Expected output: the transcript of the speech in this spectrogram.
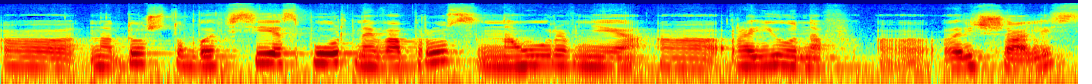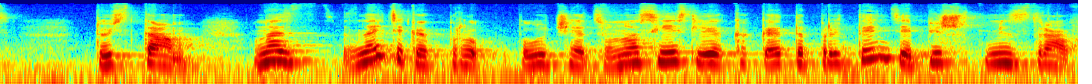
э, на то, чтобы все спорные вопросы на уровне э, районов э, решались. То есть там, у нас, знаете, как получается, у нас если какая-то претензия, пишет Минздрав.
